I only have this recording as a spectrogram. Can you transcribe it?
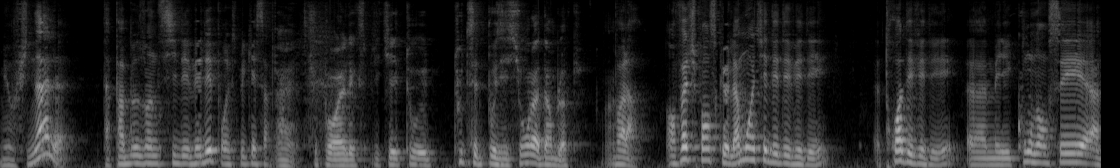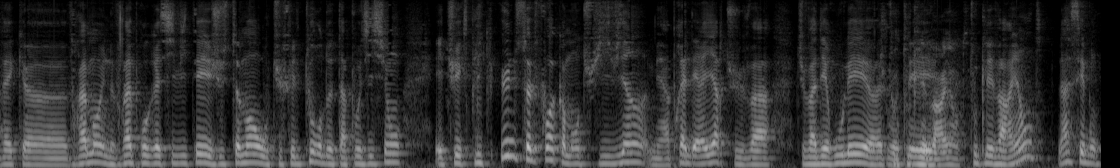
Mais au final, t'as pas besoin de 6 DVD pour expliquer ça. Ouais, tu pourrais l'expliquer tout- toute cette position-là d'un bloc. Ouais. Voilà. En fait, je pense que la moitié des DVD, 3 DVD, euh, mais condensés avec euh, vraiment une vraie progressivité, justement, où tu fais le tour de ta position et tu expliques une seule fois comment tu y viens, mais après, derrière, tu vas, tu vas dérouler euh, toutes, toutes les variantes. toutes les variantes, là, c'est bon.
